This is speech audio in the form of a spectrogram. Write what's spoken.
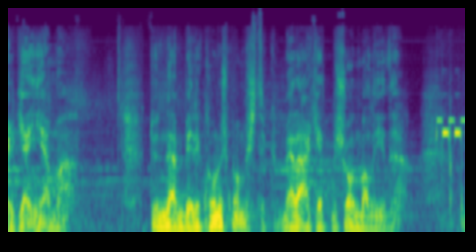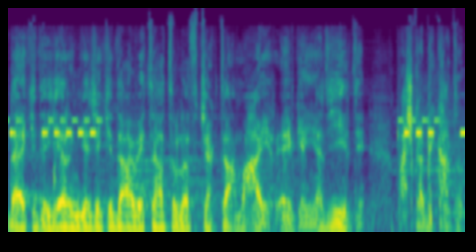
Evgenya mı? Dünden beri konuşmamıştık. Merak etmiş olmalıydı. Belki de yarın geceki daveti hatırlatacaktı ama hayır Evgenya değildi. Başka bir kadın.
